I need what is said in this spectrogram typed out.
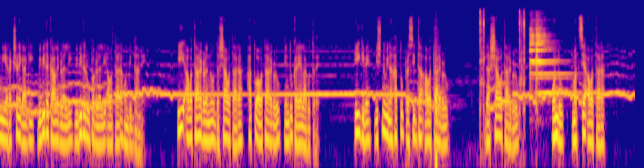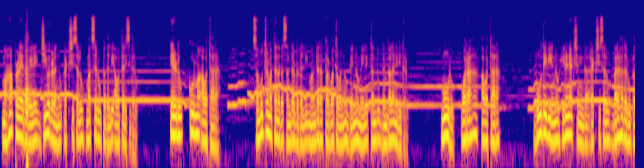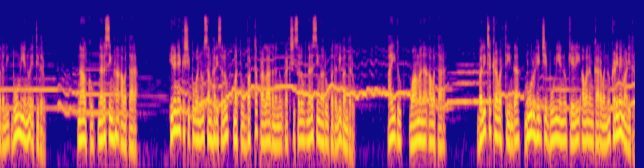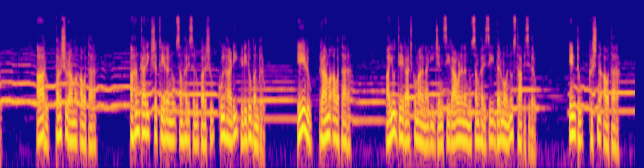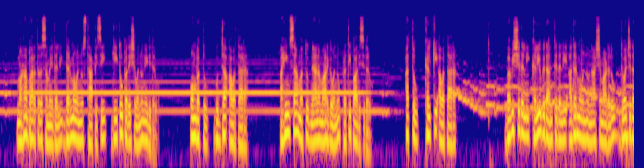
ಭೂಮಿಯ ರಕ್ಷಣೆಗಾಗಿ ವಿವಿಧ ಕಾಲಗಳಲ್ಲಿ ವಿವಿಧ ರೂಪಗಳಲ್ಲಿ ಅವತಾರ ಹೊಂದಿದ್ದಾನೆ. ಈ ಅವತಾರಗಳನ್ನು ದಶಾವತಾರ, ಹತ್ತು ಅವತಾರಗಳು ಎಂದು ಕರೆಯಲಾಗುತ್ತದೆ. ಹೀಗಿವೆ ವಿಷ್ಣುವಿನ ಹತ್ತು ಪ್ರಸಿದ್ಧ ಅವತಾರಗಳು. ದಶಾವತಾರಗಳು. ಒಂದು, ಮತ್ಸ್ಯ ಅವತಾರ. ಮಹಾಪ್ರಳಯದ ವೇಳೆ ಜೀವಗಳನ್ನು ರಕ್ಷಿಸಲು ಮತ್ಸ್ಯ ರೂಪದಲ್ಲಿ ಅವತರಿಸಿದರು. ಎರಡು, ಕೂರ್ಮ ಅವತಾರ. ಸಮುದ್ರ ಮತನದ ಸಂದರ್ಭದಲ್ಲಿ ಮಂದರ ಪರ್ವತವನ್ನು ಬೆನ್ನು ಮೇಲೆ ತಂದು ಬೆಂಬಲ ನೀಡಿದರು. ಮೂರು, ವರಾಹ ಅವತಾರ. ಭೂದೇವಿಯನ್ನು ಹಿರಣ್ಯಾಕ್ಷನಿಂದ ರಕ್ಷಿಸಲು ಬರಹದ ರೂಪದಲ್ಲಿ ಭೂಮಿಯನ್ನು ಎತ್ತಿದರು. ನಾಲ್ಕು, ನರಸಿಂಹ ಅವತಾರ. ಹಿರಣ್ಯಕಶಿಪುವನ್ನು ಸಂಹರಿಸಲು ಮತ್ತು ಭಕ್ತ ಪ್ರಹ್ಲಾದನನ್ನು ರಕ್ಷಿಸಲು ನರಸಿಂಹ ರೂಪದಲ್ಲಿ ಬಂದರು. ಐದು, ವಾಮನ ಅವತಾರ. ಬಲಿಚಕ್ರವರ್ತಿಯಿಂದ ಮೂರು ಹೆಜ್ಜೆ ಭೂಮಿಯನ್ನು ಕೇಳಿ ಅವನಂಕಾರವನ್ನು ಕಡಿಮೆ ಮಾಡಿದರು. ಆರು, ಪರಶುರಾಮ ಅವತಾರ. ಅಹಂಕಾರಿ ಕ್ಷತ್ರಿಯರನ್ನು ಸಂಹರಿಸಲು ಪರಶು ಕುಲ್ಹಾಡಿ ಹಿಡಿದು ಬಂದರು. ಏಳು, ರಾಮ ಅವತಾರ. ಅಯೋಧ್ಯೆ ರಾಜಕುಮಾರನಾಗಿ ಜನಿಸಿ ರಾವಣನನ್ನು ಸಂಹರಿಸಿ ಧರ್ಮವನ್ನು ಸ್ಥಾಪಿಸಿದರು. ಎಂಟು, ಕೃಷ್ಣ ಅವತಾರ. ಮಹಾಭಾರತದ ಸಮಯದಲ್ಲಿ ಧರ್ಮವನ್ನು ಸ್ಥಾಪಿಸಿ ಗೀತೋಪದೇಶವನ್ನು ನೀಡಿದರು. ಒಂಬತ್ತು, ಬುದ್ಧ ಅವತಾರ. ಅಹಿಂಸಾ ಮತ್ತು ಜ್ಞಾನ ಮಾರ್ಗವನ್ನು ಪ್ರತಿಪಾದಿಸಿದರು. ಹತ್ತು ಕಲ್ಕಿ ಅವತಾರ. ಭವಿಷ್ಯದಲ್ಲಿ ಕಲಿಯುಗದ ಅಂತ್ಯದಲ್ಲಿ ಅಧರ್ಮವನ್ನು ನಾಶ ಮಾಡಲು ಧ್ವಜದ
